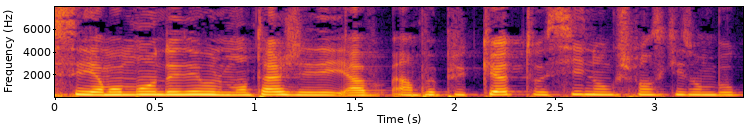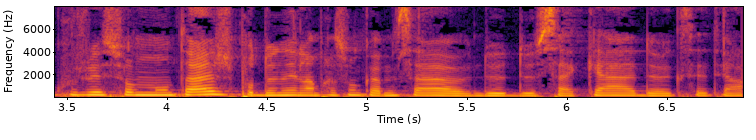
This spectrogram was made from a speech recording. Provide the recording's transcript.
c'est à un moment donné où le montage est un peu plus cut aussi. Donc, je pense qu'ils ont beaucoup joué sur le montage pour donner l'impression comme ça de, de saccade, etc.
